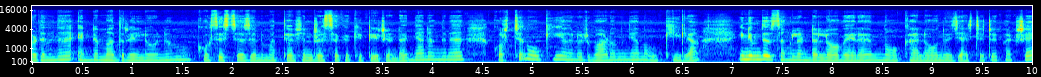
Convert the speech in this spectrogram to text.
അവിടുന്ന് എന്റെ മദറിലോനും കോ സിസ്റ്റേഴ്സിനും അത്യാവശ്യം ഡ്രസ്സൊക്കെ കിട്ടിയിട്ടുണ്ട്. ഞാൻ അങ്ങനെ കുറച്ച് നോക്കി അങ്ങനെ ഒരുപാടൊന്നും ഞാൻ നോക്കിയില്ല. ഇനിയും ദിവസങ്ങളുണ്ടല്ലോ വേറെ നോക്കാമല്ലോ എന്ന് വിചാരിച്ചിട്ട്. പക്ഷേ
